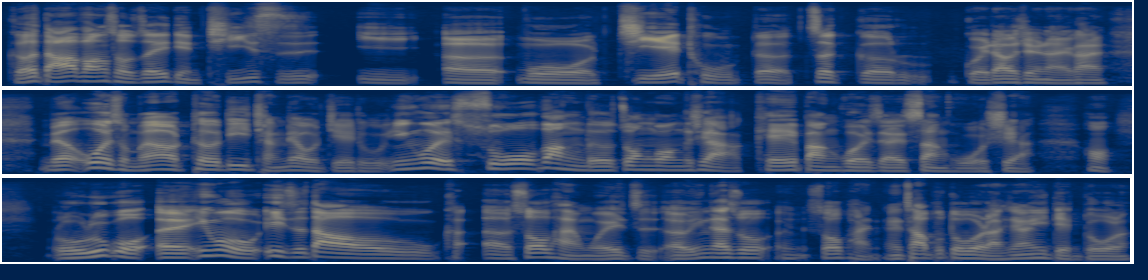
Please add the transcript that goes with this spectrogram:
可是打到防守这一点，其实以呃我截图的这个轨道线来看，没有为什么要特地强调截图？因为缩放的状况下，K 棒会在上或下。哦，我如果呃，因为我一直到呃收盘为止，呃，应该说、收盘也、差不多了，现在一点多了，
